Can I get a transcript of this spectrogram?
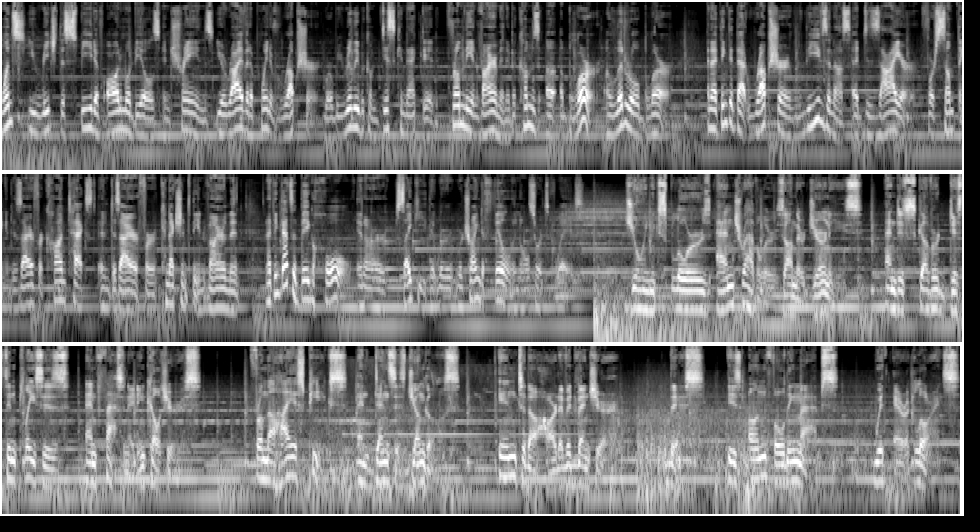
once you reach the speed of automobiles and trains, you arrive at a point of rupture where we really become disconnected from the environment. It becomes a, a blur, a literal blur. And I think that that rupture leaves in us a desire for something, a desire for context, and a desire for connection to the environment. And I think that's a big hole in our psyche that we're, we're trying to fill in all sorts of ways. Join explorers and travelers on their journeys and discover distant places and fascinating cultures. From the highest peaks and densest jungles into the heart of adventure. This is Unfolding Maps with Eric Lawrence.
